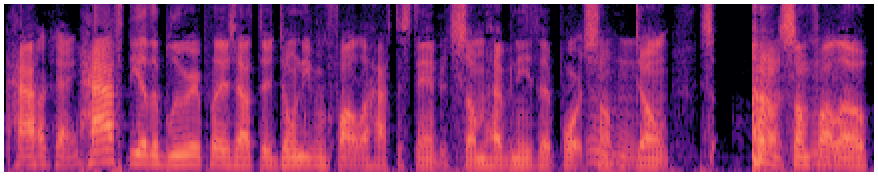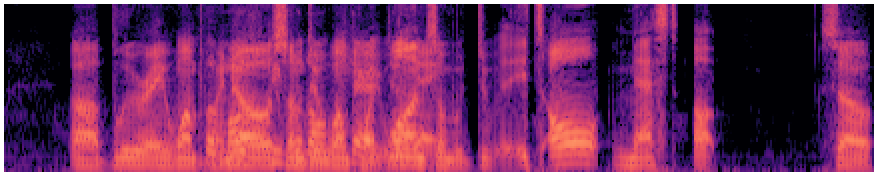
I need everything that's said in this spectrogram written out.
half Okay. half the other Blu-ray players out there don't even follow half the standards. Some have an Ethernet port, some don't. S- some follow uh, Blu-ray 1.0, some do people don't care, do 1.1, they? some do. It's all messed up. So,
